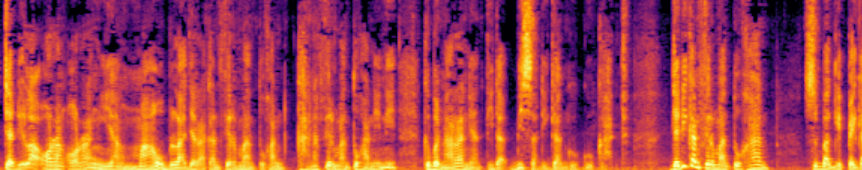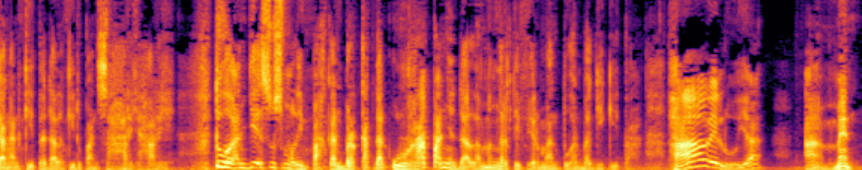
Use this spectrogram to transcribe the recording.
Jadilah orang-orang yang mau belajar akan firman Tuhan karena firman Tuhan ini kebenaran yang tidak bisa diganggu gugat. Jadikan firman Tuhan sebagai pegangan kita dalam kehidupan sehari-hari. Tuhan Yesus melimpahkan berkat dan urapannya dalam mengerti firman Tuhan bagi kita. Haleluya. Amin.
